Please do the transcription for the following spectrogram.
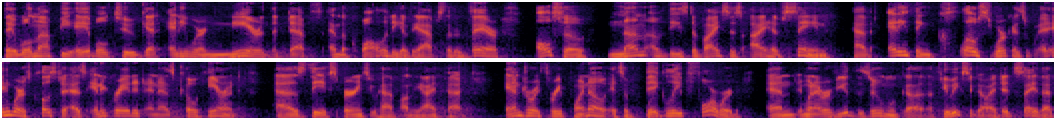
They will not be able to get anywhere near the depth and the quality of the apps that are there. Also, none of these devices I have seen have anything close work as anywhere as close to as integrated and as coherent as the experience you have on the iPad. Android 3.0, it's a big leap forward. And when I reviewed the Xoom uh, a few weeks ago, I did say that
